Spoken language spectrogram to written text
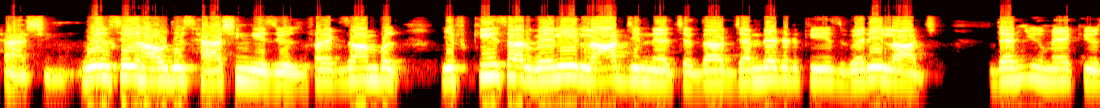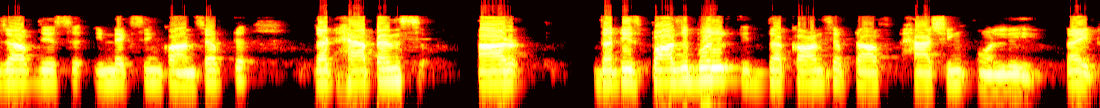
hashing. We'll see how this hashing is used. For example, if keys are very large in nature, the generated key is very large, then you make use of this indexing concept that happens or that is possible with the concept of hashing only, right?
